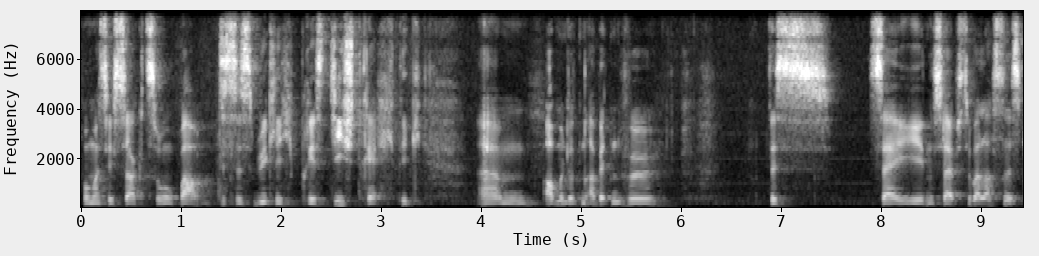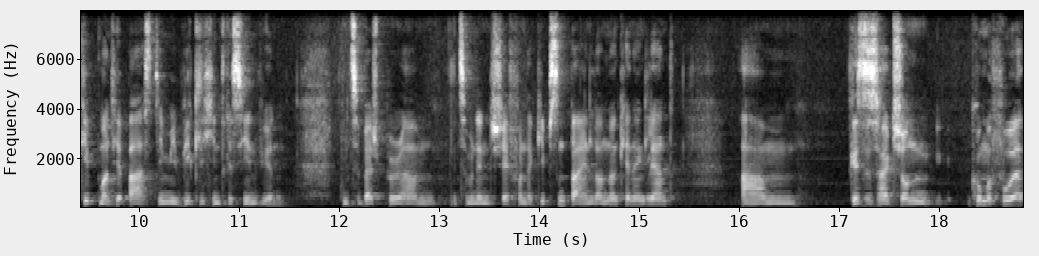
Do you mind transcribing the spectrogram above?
wo man sich sagt, so, wow, das ist wirklich prestigeträchtig. Ähm, ob man dort arbeiten will, das sei jedem selbst überlassen. Es gibt manche Bars, die mich wirklich interessieren würden. Wie zum Beispiel, ähm, jetzt haben wir den Chef von der Gibson Bar in London kennengelernt. Ähm, das ist halt schon, komm mal vor,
